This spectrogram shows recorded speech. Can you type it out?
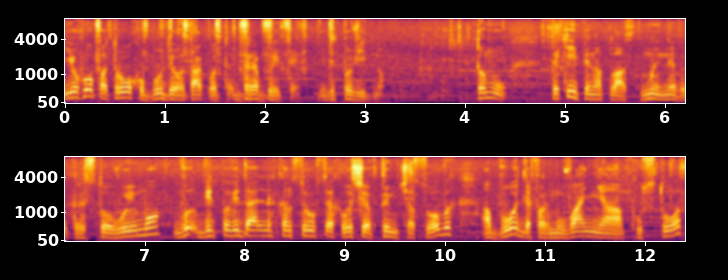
його потроху буде отак от драбити відповідно. Тому такий пінопласт ми не використовуємо в відповідальних конструкціях, лише в тимчасових або для формування пустот,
